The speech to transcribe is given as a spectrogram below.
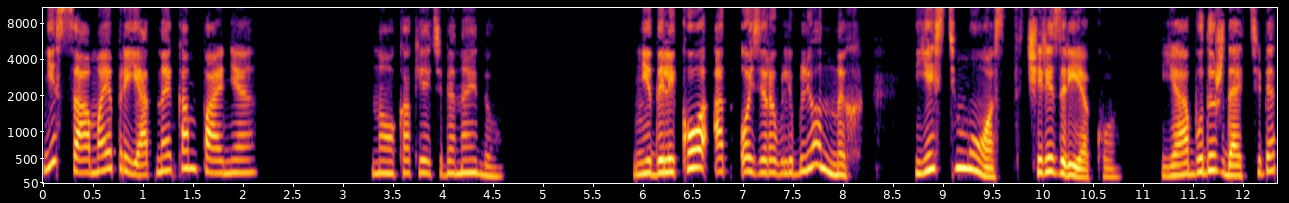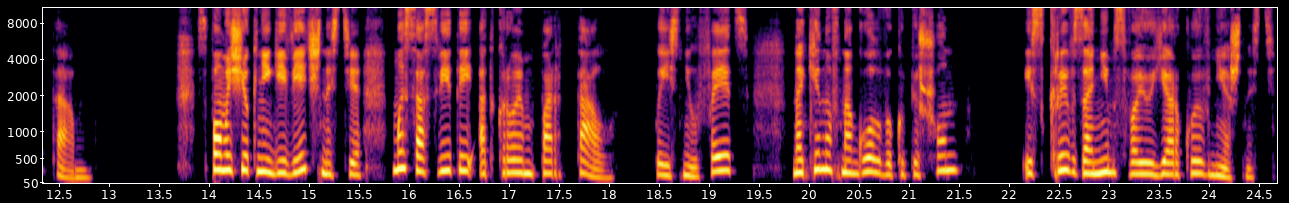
не самая приятная компания. Но как я тебя найду? Недалеко от озера влюбленных есть мост через реку. Я буду ждать тебя там. С помощью книги Вечности мы со свитой откроем портал пояснил Фейтс, накинув на голову капюшон и скрыв за ним свою яркую внешность.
